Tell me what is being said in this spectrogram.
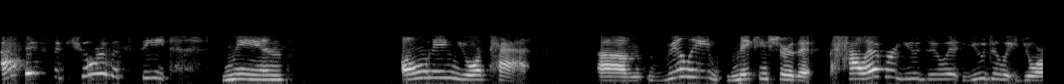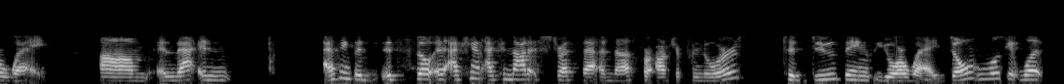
I think "secure the seat" means owning your path. Um, really making sure that however you do it, you do it your way. Um, and that, and I think that it's so, I can't, I cannot stress that enough for entrepreneurs to do things your way. Don't look at what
